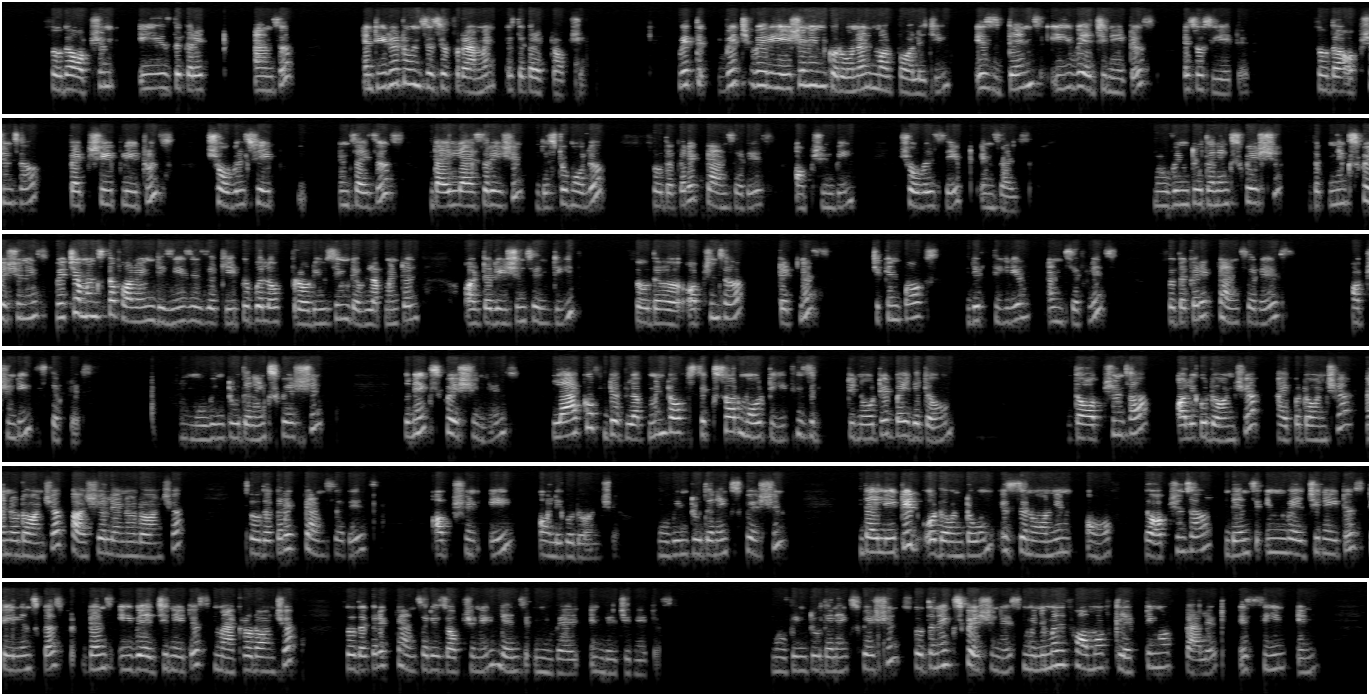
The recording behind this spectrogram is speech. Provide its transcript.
So the option A is the correct answer. Anterior to incisive foramen is the correct option. With which variation in coronal morphology is dense E vaginatus associated? So the options are peg-shaped laterals, shovel-shaped incisors, dilaceration, distomolar. So the correct answer is option B, shovel-shaped incisors. Moving to the next question. The next question is, which amongst the following disease is capable of producing developmental alterations in teeth? So the options are tetanus, chickenpox, diphtheria, and syphilis. So the correct answer is option D, syphilis. Moving to the next question. The next question is, lack of development of six or more teeth is denoted by the term. The options are oligodontia, hypodontia, anodontia, partial anodontia. So the correct answer is option A, oligodontia. Moving to the next question. Dilated odontome is synonym of the options are dens invaginatus, Talon's cusp, dens evaginatus, macrodontia. So the correct answer is option A, dens invaginatus. Moving to the next question. So the next question is minimal form of clefting of palate is seen in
